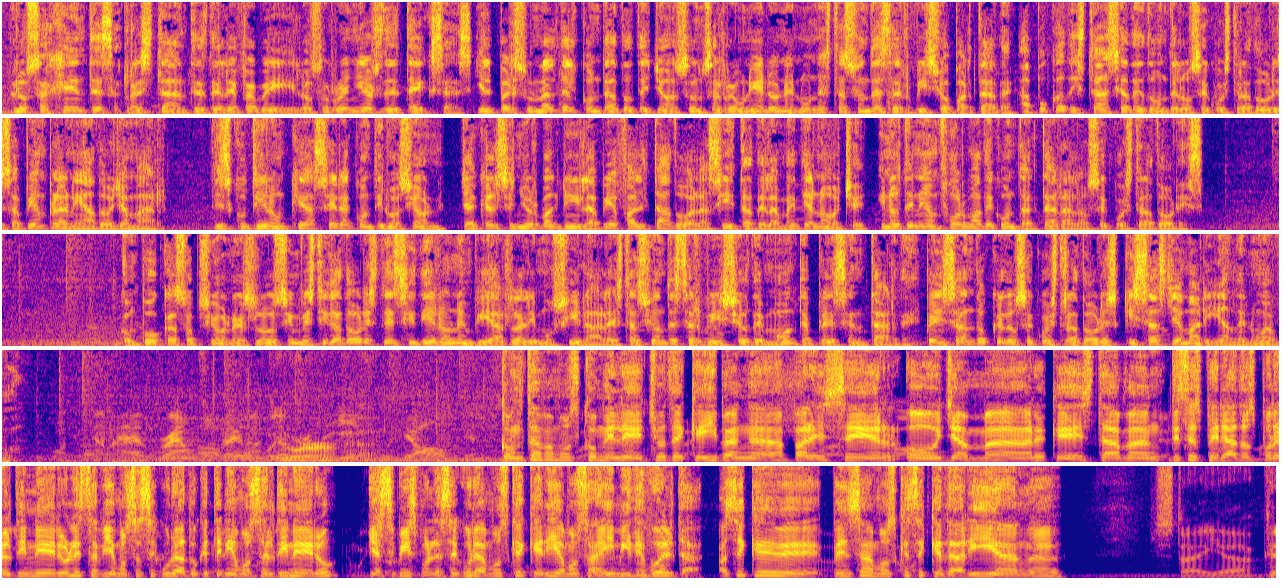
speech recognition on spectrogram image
Los agentes restantes del FBI, los Rangers de Texas y el personal del condado de Johnson se reunieron en una estación de servicio apartada, a poca distancia de donde los secuestradores habían planeado llamar. Discutieron qué hacer a continuación, ya que el señor McNeil había faltado a la cita de la medianoche y no tenían forma de contactar a los secuestradores. Con pocas opciones, los investigadores decidieron enviar la limusina a la estación de servicio de Monte Pleasant tarde, pensando que los secuestradores quizás llamarían de nuevo. Contábamos con el hecho de que iban a aparecer o llamar, que estaban desesperados por el dinero. Les habíamos asegurado que teníamos el dinero y asimismo le aseguramos que queríamos a Amy de vuelta. Así que pensamos que se quedarían eh,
